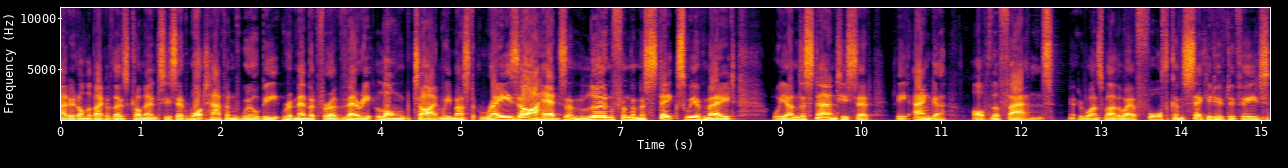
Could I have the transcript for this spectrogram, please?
added on the back of those comments, he said, What happened will be remembered for a very long time. We must raise our heads and learn from the mistakes we have made. We understand, he said, the anger of the fans. It was, by the way, a fourth consecutive defeat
